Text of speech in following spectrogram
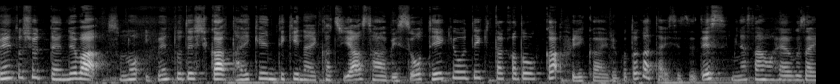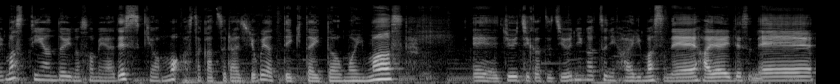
ベント出店ではそのイベントでしか体験できない価値やサービスを提供できたかどうか振り返ることが大切です。皆さんおはようございます。T&E の染谷です。今日も朝活ラジオをやっていきたいと思います。えー、11月12月に入りますね。早いですね、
